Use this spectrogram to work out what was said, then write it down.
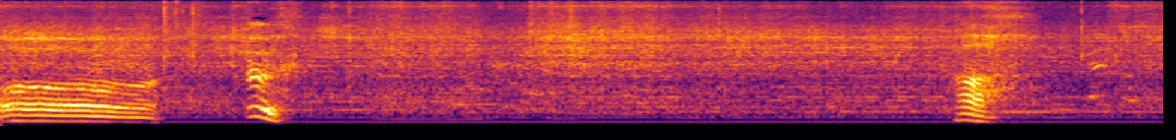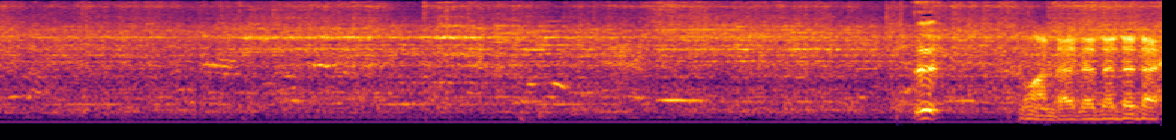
Oh. Ugh. Oh. Ugh. Ah. Come on, die, die, die, die, die.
